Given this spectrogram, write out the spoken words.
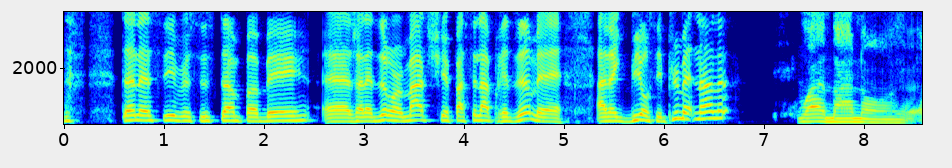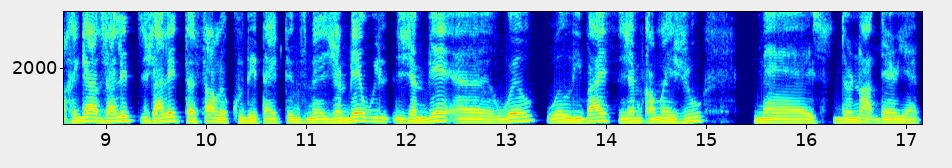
Tennessee versus Tampa Bay. Euh, j'allais dire un match qui est facile à prédire, mais avec B, on sait plus maintenant, là? Ouais, ben non. Regarde, j'allais, j'allais te faire le coup des Titans, mais j'aime bien Will, j'aime bien euh, Will, Will Levis, j'aime comment il joue. mais they're not there yet.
